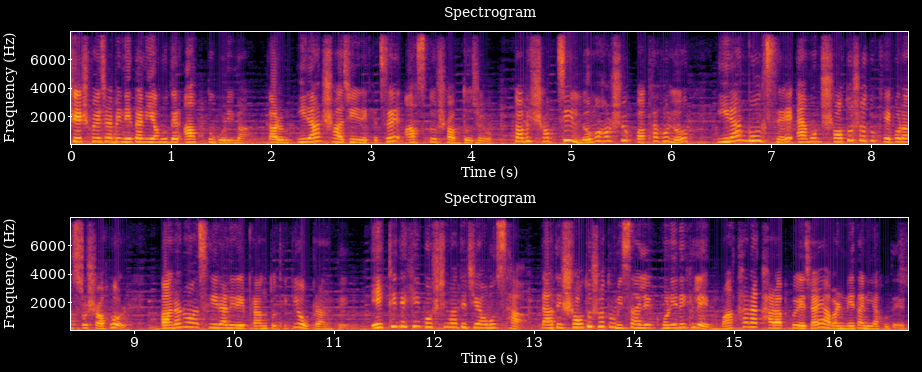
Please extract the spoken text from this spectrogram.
শেষ হয়ে যাবে নেতানিয়াহুদের আত্মগরিমা কারণ ইরান সাজিয়ে রেখেছে আস্ত শব্দযোগ তবে সবচেয়ে লোমহর্ষক কথা হলো, ইরান বলছে, এমন শত শত ক্ষেপণাস্ত্র শহর বানানো আছে ইরানের এই প্রান্ত থেকে ও প্রান্তে। একটি দেখে পশ্চিমাতে যে অবস্থা, তাতে শত শত মিসাইলের খনি দেখলে মাথা না খারাপ হয়ে যায় আবার নেতানিয়াহুদের।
